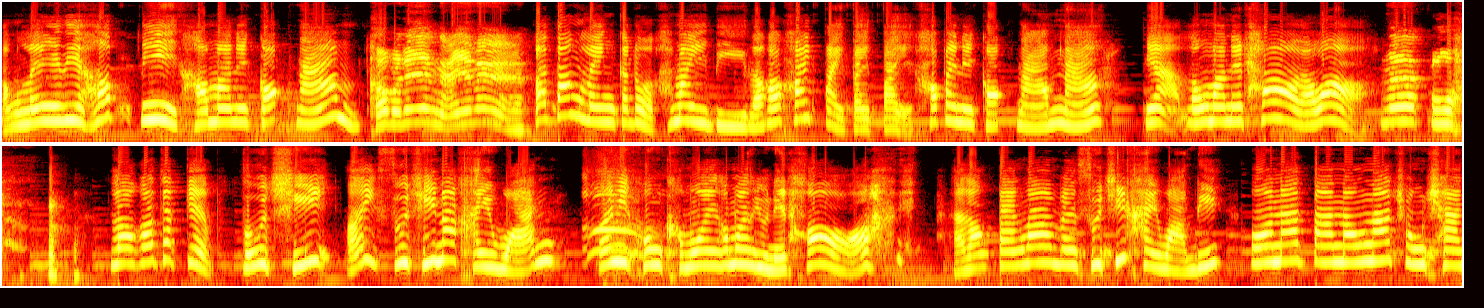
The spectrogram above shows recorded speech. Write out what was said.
ต้องเล็งดิครับนี่เข้ามาในก๊อกน้ำเข้าไปได้ยังไงอะนะก็ต้องเล็งกระโดดเข้ามาดีๆแล้วก็ค่อยไต่ไต่ไต่เข้าไปในก๊อกน้ำนะ เนี่ยลงมาในท่อแล้วอะ น่ากลัว เราก็จะเก็บซูชิเอ้ยซูชิหน้าไข่หวานเฮ้ยมีคนขโมยเข้ามาอยู่ในท่อเหรอ อะลองแปลงร่างเป็นซูชิไข่หวานดิโอ้หน้าตาน้องน่าชงชัน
